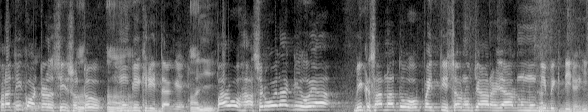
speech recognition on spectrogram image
ਪ੍ਰਤੀ ਕੁਇੰਟਲ ਅਸੀਂ ਸੁੱਤੋਂ। ਮੂੰਗੀ ਖਰੀਦਾਂਗੇ। ਪਰ ਉਹ ਹਾਸਰ ਉਹਦਾ ਕੀ ਹੋਇਆ ਵੀ ਕਿਸਾਨਾਂ ਤੋਂ ਉਹ 3500 ਨੂੰ 4000 ਨੂੰ ਮੂੰਗੀ ਵਿਕਦੀ ਰਹੀ।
